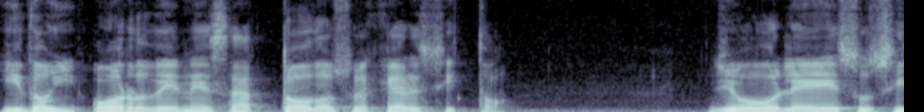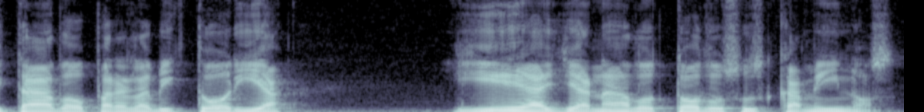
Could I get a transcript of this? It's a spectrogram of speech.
y doy órdenes a todo su ejército. Yo le he suscitado para la victoria y he allanado todos sus caminos.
